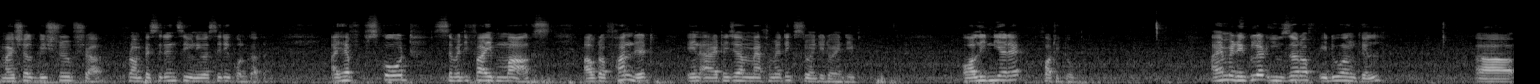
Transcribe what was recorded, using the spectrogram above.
myself Bishrup Shah from Presidency University, Kolkata. I have scored 75 marks out of 100 in IIT Mathematics 2020. All India rank 42. I am a regular user of EduUncle uh,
